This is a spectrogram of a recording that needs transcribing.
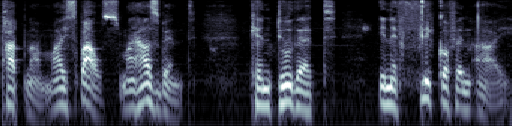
partner, my spouse, my husband can do that in a flick of an eye.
